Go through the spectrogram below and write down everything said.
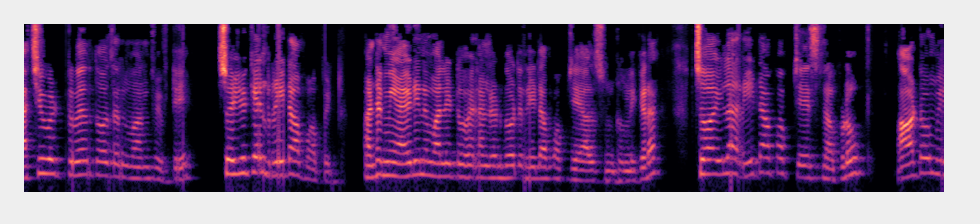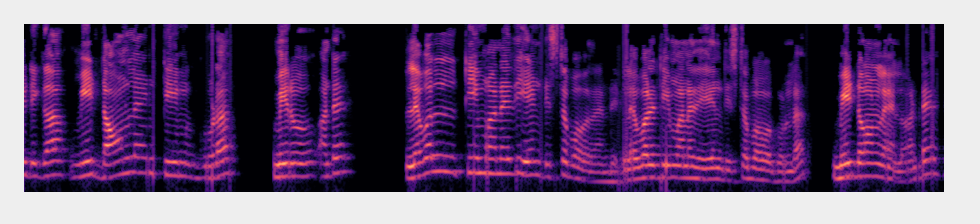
achieve twelve thousand one fifty so you can retop up it అంటే మీ ఐడిని మళ్ళీ టూ హండ్రెడ్ తోటి రీటాప్ అప్ చేయాల్సి ఉంటుంది ఇక్కడ. సో ఇలా రీటాప్ అప్ చేసినప్పుడు ఆటోమేటిక్గా మీ డౌన్లైన్ టీమ్ కూడా మీరు అంటే లెవెల్ టీమ్ అనేది ఏం డిస్టర్బ్ అవ్వదండి. లెవెల్ టీమ్ అనేది ఏం డిస్టర్బ్ అవ్వకుండా మీ డౌన్ లైన్లో అంటే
